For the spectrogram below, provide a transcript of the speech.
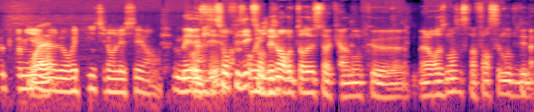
Le premier, Ouais. ouais, le Origins, ils l'ont laissé en. Mais les éditions physiques sont déjà en rupture de stock, hein, donc euh, malheureusement, ça sera forcément du démat.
